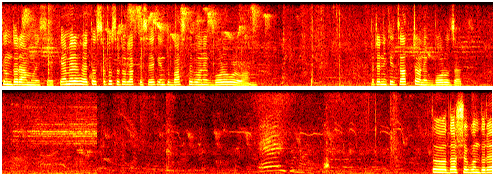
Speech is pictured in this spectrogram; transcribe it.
সুন্দর আম হয়েছে ক্যামেরা হয়তো ছোট ছোট লাগতেছে, কিন্তু বাস্তবে অনেক বড় বড় আম। এটা নাকি জাতটা অনেক বড় জাত। তো দর্শক বন্ধুরা,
